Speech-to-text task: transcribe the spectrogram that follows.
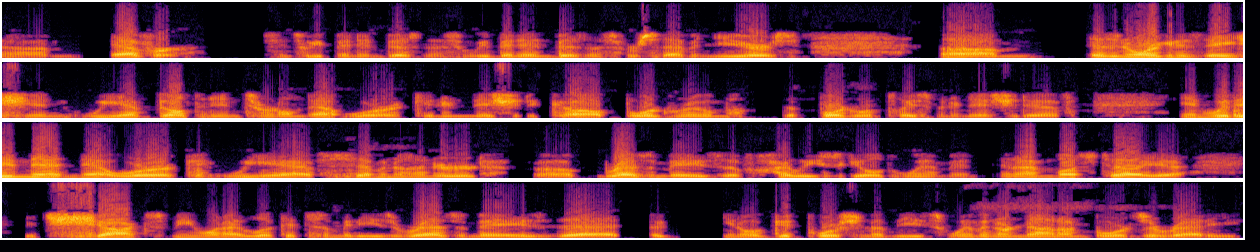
um, ever since we've been in business. And we've been in business for seven years. Um, as an organization, we have built an internal network, and an initiative called Boardroom, the Boardroom Placement Initiative. And within that network, we have 700 uh, resumes of highly skilled women. And I must tell you, it shocks me when I look at some of these resumes that, uh, you know, a good portion of these women are not on boards already.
